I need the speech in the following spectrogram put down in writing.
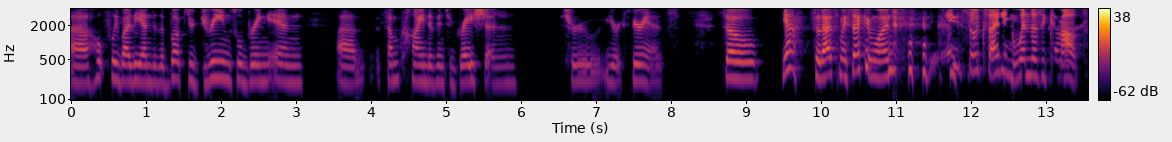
uh, hopefully by the end of the book, your dreams will bring in um, some kind of integration through your experience. So, yeah, so that's my second one. so exciting. When does it come out?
